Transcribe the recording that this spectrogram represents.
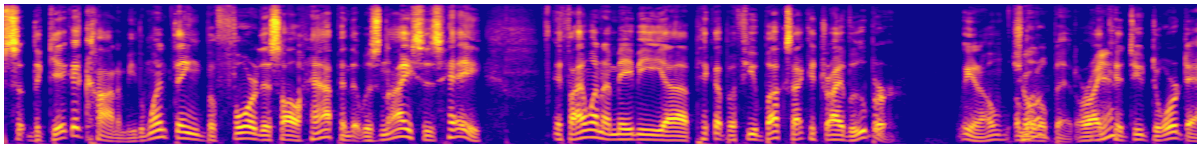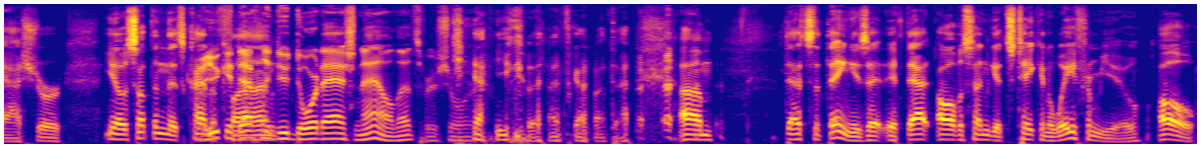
so the gig economy the one thing before this all happened that was nice is hey if i want to maybe uh, pick up a few bucks i could drive uber you know a little bit or i could do doordash or you know something that's kind you of you could fun. definitely do DoorDash now, that's for sure. yeah you could i forgot about that um, that's the thing is that if that all of a sudden gets taken away from you oh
